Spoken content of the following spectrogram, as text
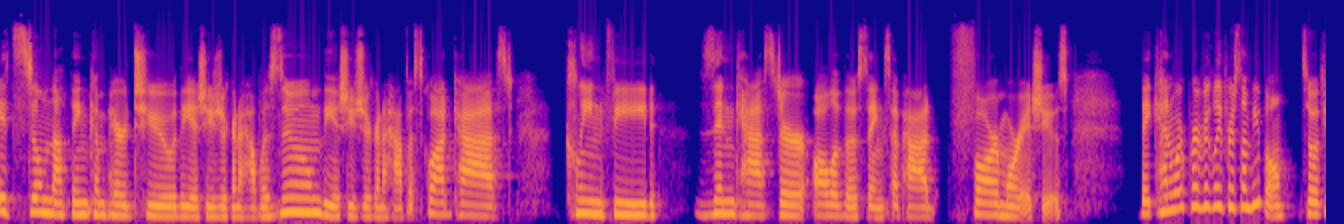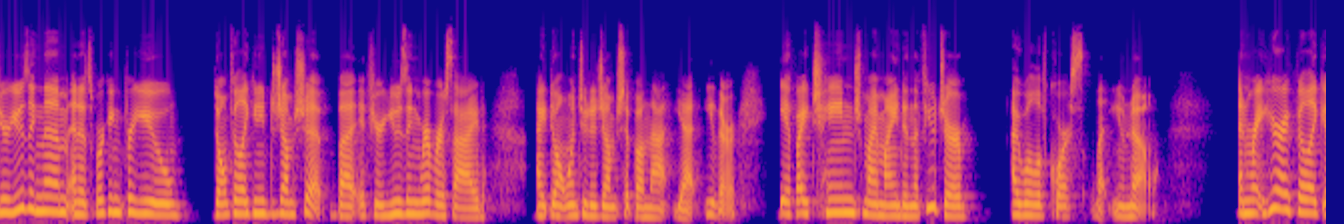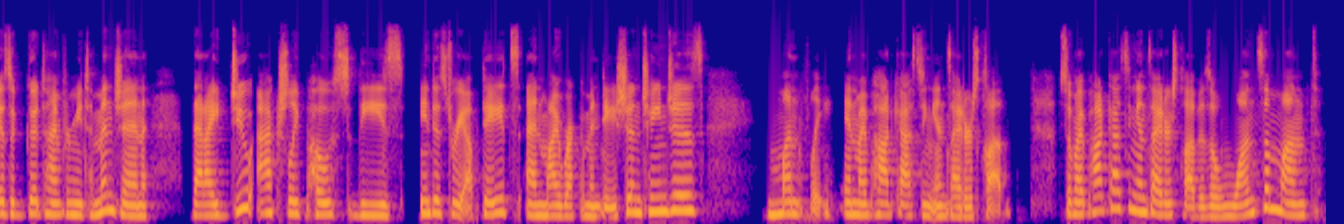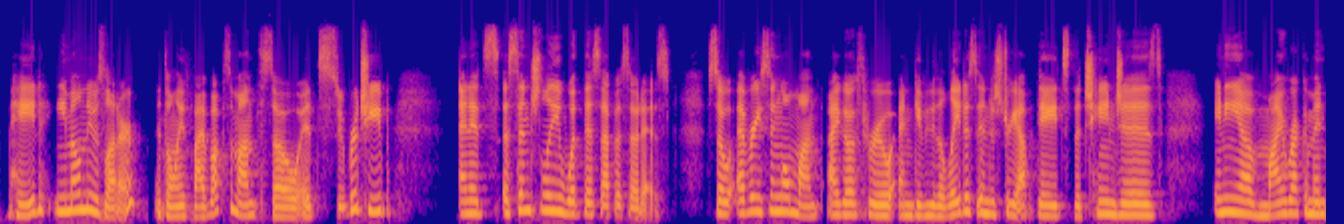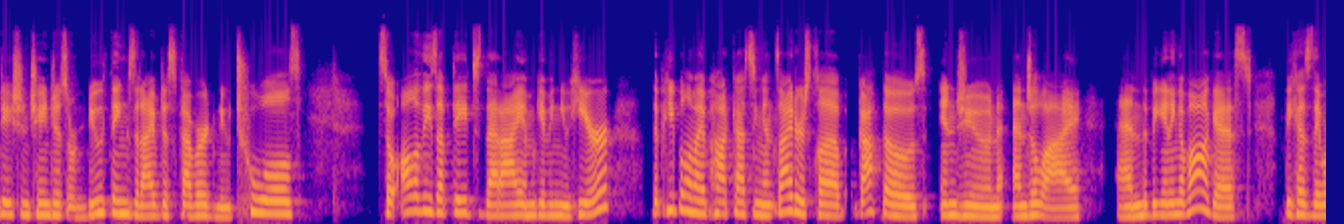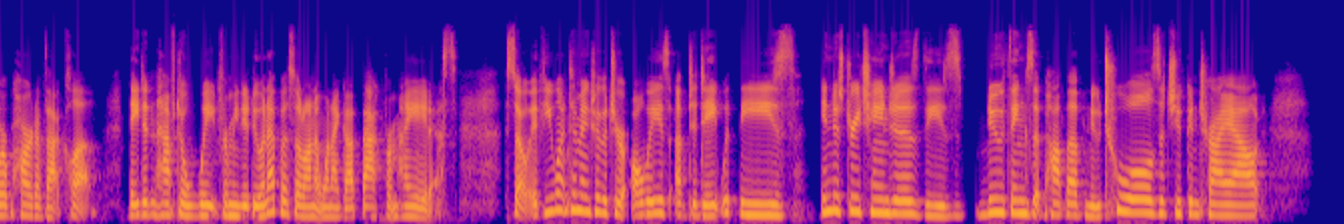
it's still nothing compared to the issues you're going to have with Zoom, the issues you're going to have with Squadcast, Cleanfeed, Zencastr, all of those things have had far more issues. They can work perfectly for some people. So if you're using them and it's working for you, don't feel like you need to jump ship. But if you're using Riverside, I don't want you to jump ship on that yet either. If I change my mind in the future, I will, of course, let you know. And right here, I feel like is a good time for me to mention that I do actually post these industry updates and my recommendation changes monthly in my Podcasting Insiders Club. So, my Podcasting Insiders Club is a once a month paid email newsletter. It's only five bucks a month, so it's super cheap. And it's essentially what this episode is. So, every single month, I go through and give you the latest industry updates, the changes, any of my recommendation changes or new things that I've discovered, new tools. So, all of these updates that I am giving you here, the people in my Podcasting Insiders Club got those in June and July and the beginning of August because they were part of that club. They didn't have to wait for me to do an episode on it when I got back from hiatus. So, if you want to make sure that you're always up to date with these industry changes, these new things that pop up, new tools that you can try out,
